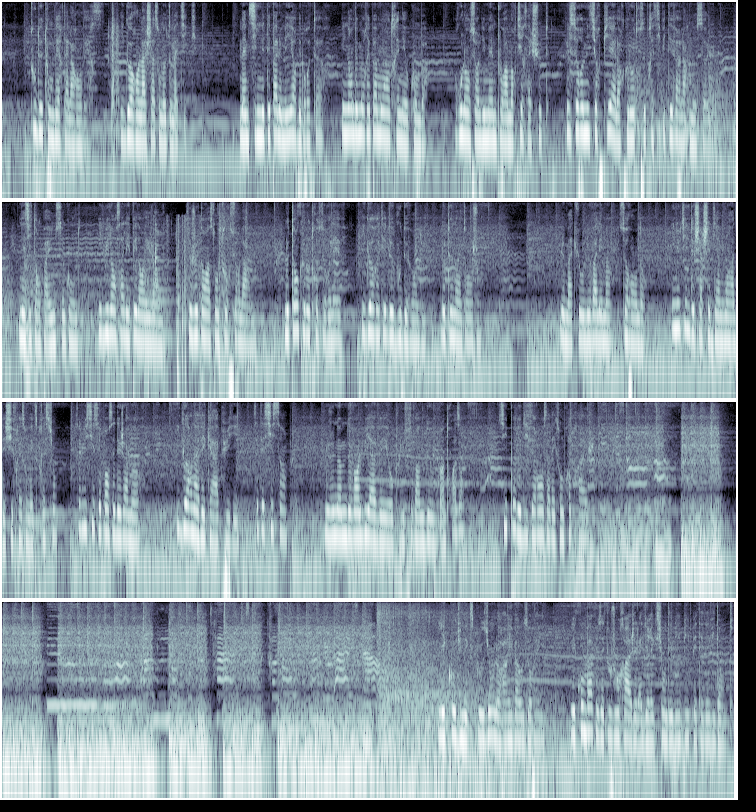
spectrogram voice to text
Tous deux tombèrent à la renverse. Igor en lâcha son automatique. Même s'il n'était pas le meilleur des bretteurs, il n'en demeurait pas moins entraîné au combat. Roulant sur lui-même pour amortir sa chute, il se remit sur pied alors que l'autre se précipitait vers l'arme au sol. N'hésitant pas une seconde, il lui lança l'épée dans les jambes, se jetant à son tour sur l'arme. Le temps que l'autre se relève, Igor était debout devant lui, le tenant en joue. Le matelot leva les mains, se rendant. Inutile de chercher bien loin à déchiffrer son expression, celui-ci se pensait déjà mort. Igor n'avait qu'à appuyer, c'était si simple. Le jeune homme devant lui avait au plus 22 ou 23 ans, si peu de différence avec son propre âge. L'écho d'une explosion leur arriva aux oreilles. Les combats faisaient toujours rage et la direction des bip était évidente.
